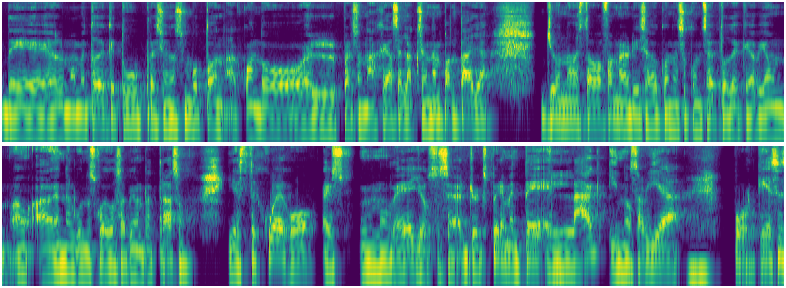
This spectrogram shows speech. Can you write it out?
de al momento de que tú presionas un botón a cuando el personaje hace la acción en pantalla, yo no estaba familiarizado con ese concepto de que había un en algunos juegos había un retraso y este juego es uno de ellos, o sea, yo experimenté el lag y no sabía por qué se,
